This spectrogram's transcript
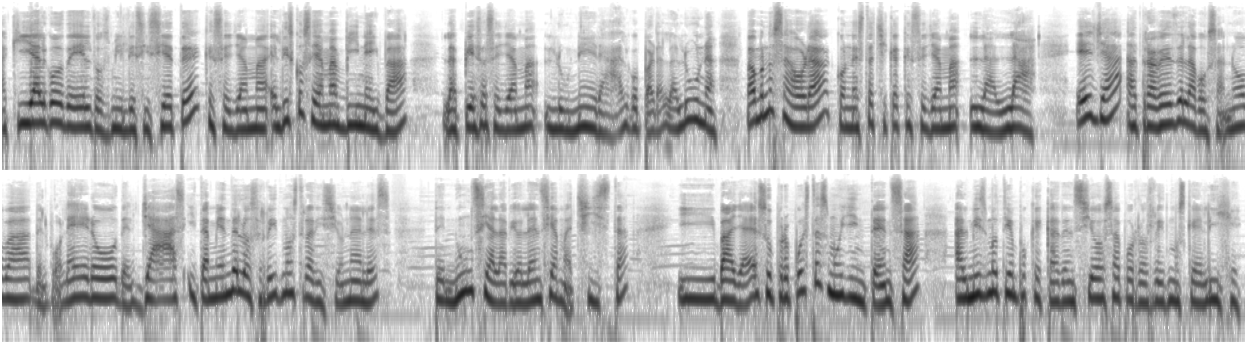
Aquí algo del 2017 que se llama, el disco se llama Vine y va, la pieza se llama Lunera, algo para la luna. Vámonos ahora con esta chica que se llama La La. Ella, a través de la bossa nova, del bolero, del jazz y también de los ritmos tradicionales, denuncia la violencia machista y vaya, eh, su propuesta es muy intensa, al mismo tiempo que cadenciosa por los ritmos que elige.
